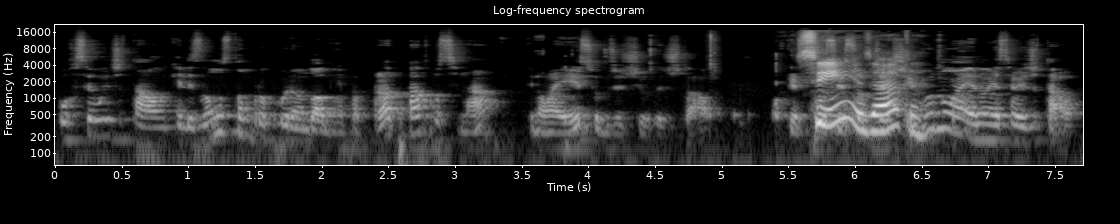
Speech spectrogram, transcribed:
por ser um edital que eles não estão procurando alguém para patrocinar, que não é esse o objetivo do edital. Porque se Sim, fosse esse exato. objetivo, não é, não ia ser o edital.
